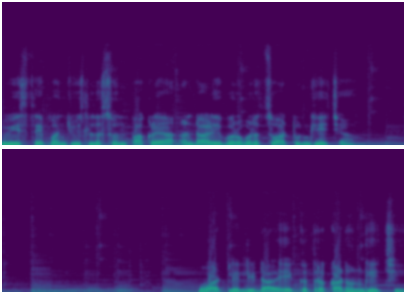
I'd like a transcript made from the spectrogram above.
वीस ते पंचवीस लसूण पाकळ्या डाळीबरोबरच वाटून घ्यायच्या. वाटलेली डाळ एकत्र काढून घ्यायची.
